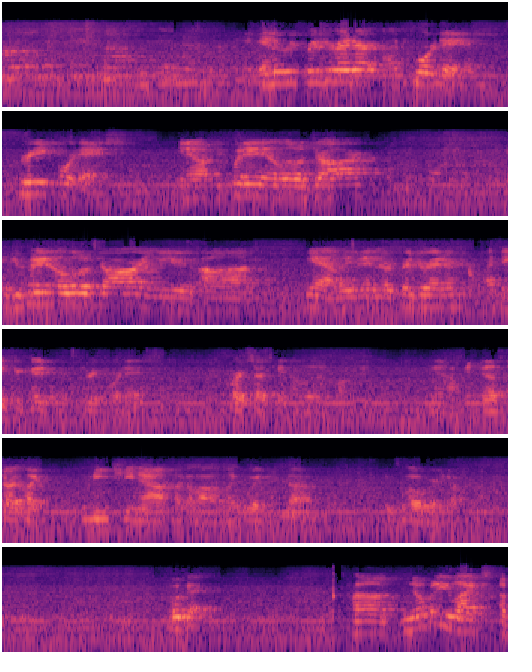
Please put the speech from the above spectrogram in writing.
how long does it last in the? In the refrigerator, uh, four days, three, four days. You know, if you put it in a little jar, if you put it in a little jar and you, um, yeah, leave it in the refrigerator, I think you're good for three, four days. Before it starts getting a little funky. You know, it'll start like leaching out like a lot of liquid and stuff. It's a little weird. Okay. Um, nobody likes a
